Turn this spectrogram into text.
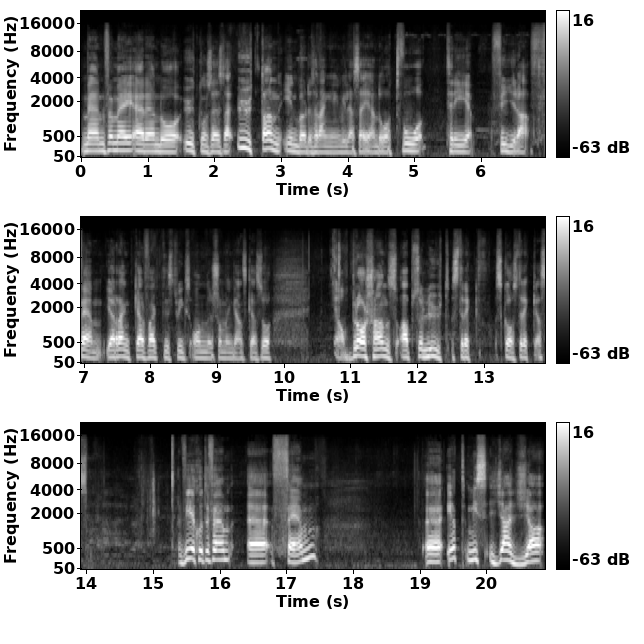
Men för mig är det ändå utgångshästar utan inbördesrangning vill jag säga ändå. 2, 3, 4, 5. Jag rankar faktiskt Twix Honor som en ganska så ja, bra chans och absolut streck, ska sträckas. V75 eh, 5. Eh, ett Miss Jaja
